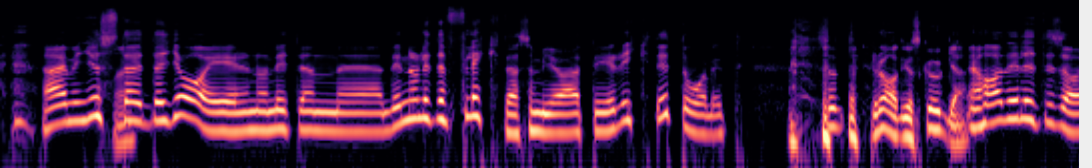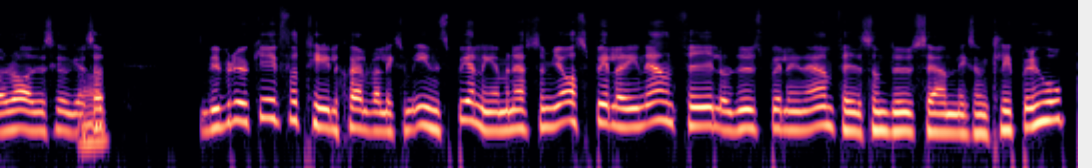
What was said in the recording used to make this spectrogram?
Nej, men just där, där, jag är, är det någon liten, eh, det är någon liten fläkt där som gör att det är riktigt dåligt. Så att... radioskugga? Ja, det är lite så, radioskugga. Ja. Så att, vi brukar ju få till själva liksom inspelningen, men eftersom jag spelar in en fil och du spelar in en fil som du sen liksom klipper ihop,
